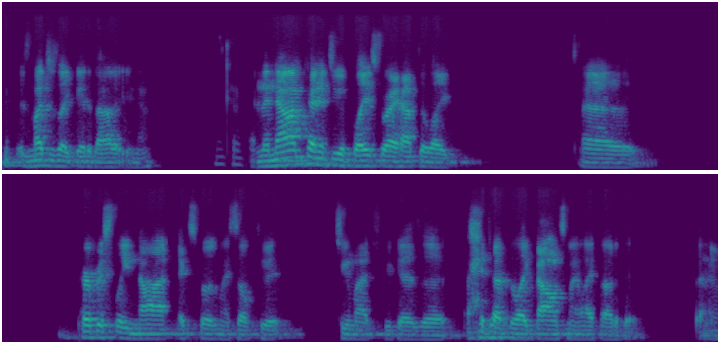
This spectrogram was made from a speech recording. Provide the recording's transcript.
as much as I could about it, you know? Okay. And then now I'm kind of to a place where I have to like, uh, purposely not expose myself to it too much because uh, I'd have to like balance my life out of it. Yeah,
